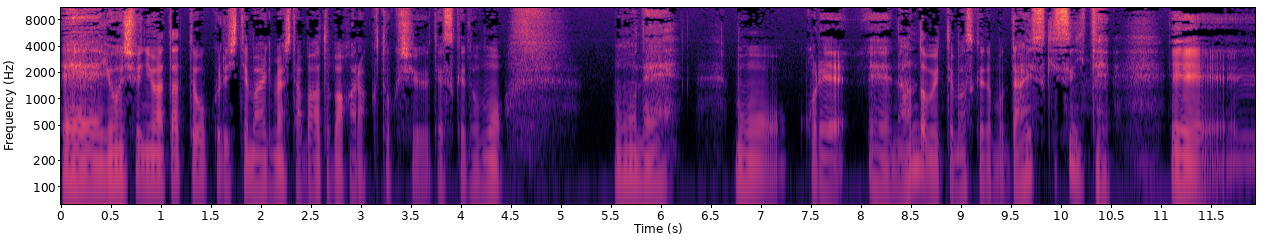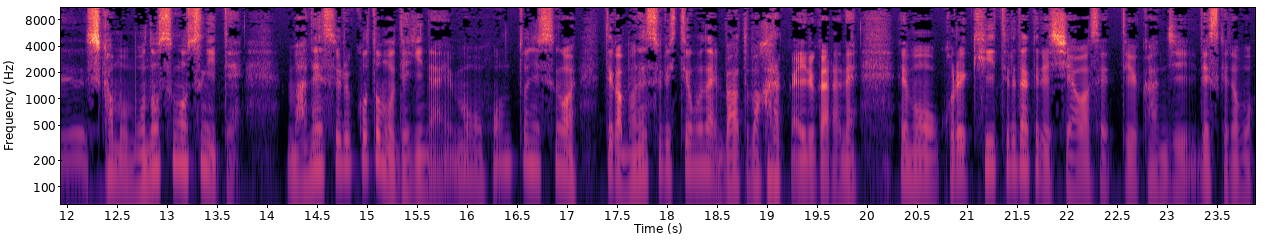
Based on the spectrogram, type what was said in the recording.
えー、4週にわたってお送りしてまいりましたバート・バカラック特集ですけども、もうね、もうこれ、えー、何度も言ってますけども大好きすぎて、えー、しかもものすごすぎて、真似することもできない。もう本当にすごい。てか真似する必要もないバート・バカラックがいるからね。えもうこれ聞いてるだけで幸せっていう感じですけども、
